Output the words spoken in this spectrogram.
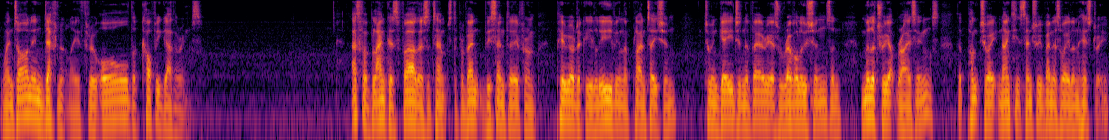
went on indefinitely through all the coffee gatherings. As for Blanca's father's attempts to prevent Vicente from periodically leaving the plantation to engage in the various revolutions and military uprisings that punctuate 19th century Venezuelan history.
